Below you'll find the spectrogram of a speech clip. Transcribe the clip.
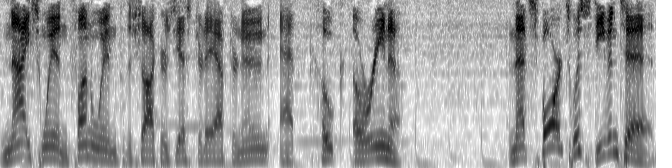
Nice win, fun win for the Shockers yesterday afternoon at Koch Arena. And that's sports with Stephen Ted.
